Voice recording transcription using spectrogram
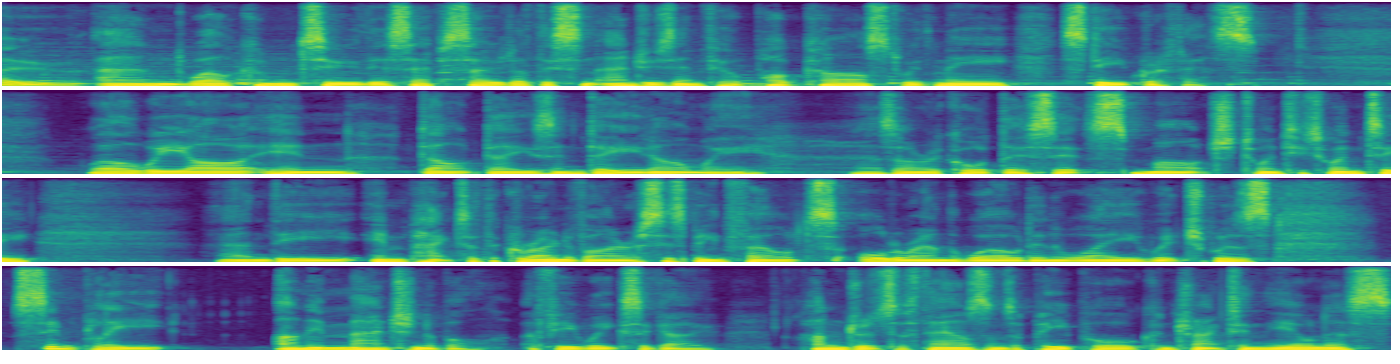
Hello, and welcome to this episode of the St Andrews Enfield podcast with me, Steve Griffiths. Well, we are in dark days indeed, aren't we? As I record this, it's March 2020, and the impact of the coronavirus is being felt all around the world in a way which was simply unimaginable a few weeks ago. Hundreds of thousands of people contracting the illness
